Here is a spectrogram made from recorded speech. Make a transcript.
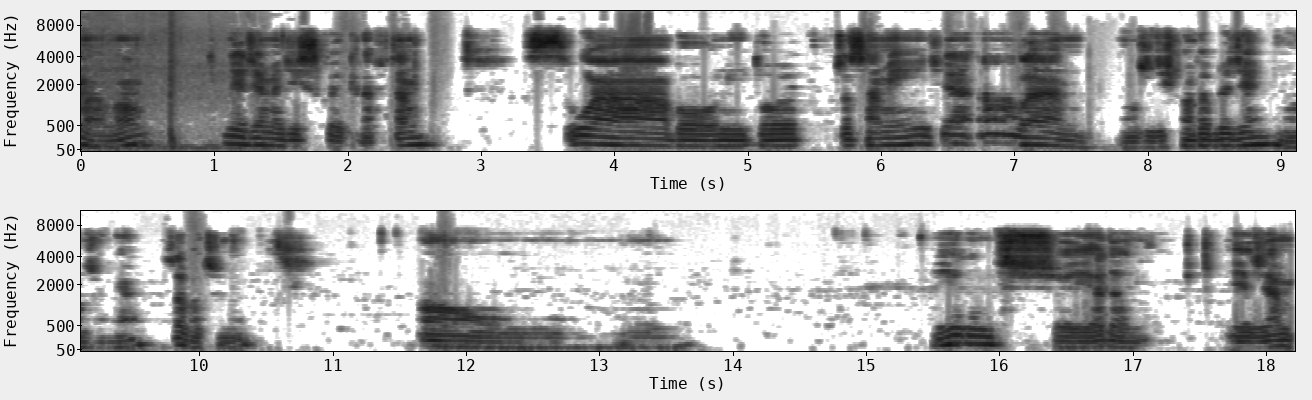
Siemano. Jedziemy dziś z Quakecraftem. Słabo mi to czasami idzie, ale może dziś ma dobry dzień, może nie. Zobaczymy. O. Jeden, trzy, jeden. Jedziemy.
